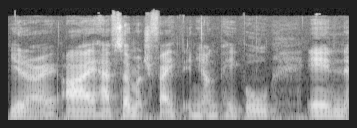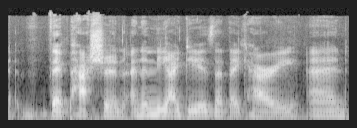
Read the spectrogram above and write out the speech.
You know, I have so much faith in young people, in their passion, and in the ideas that they carry. And,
